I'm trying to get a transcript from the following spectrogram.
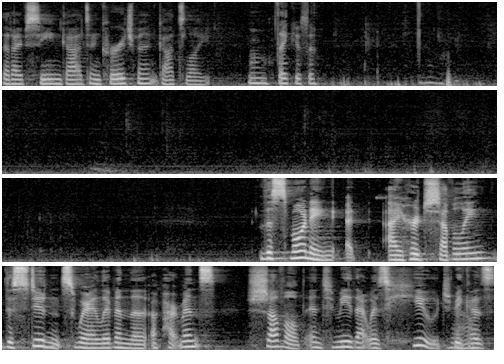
that I've seen God's encouragement, God's light. Mm, thank you, Sue. This morning, I heard shoveling. The students where I live in the apartments shoveled, and to me that was huge yeah. because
